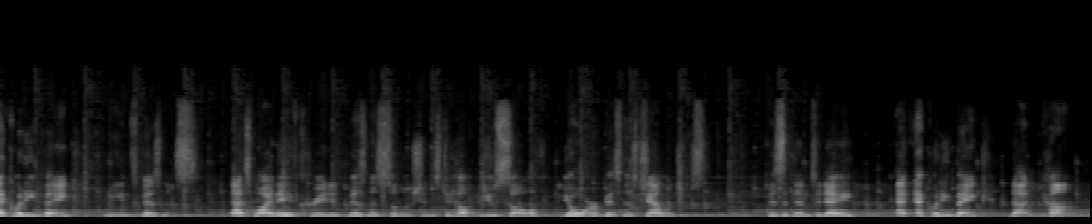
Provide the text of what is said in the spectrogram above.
Equity Bank means business. That's why they've created business solutions to help you solve your business challenges. Visit them today at equitybank.com.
